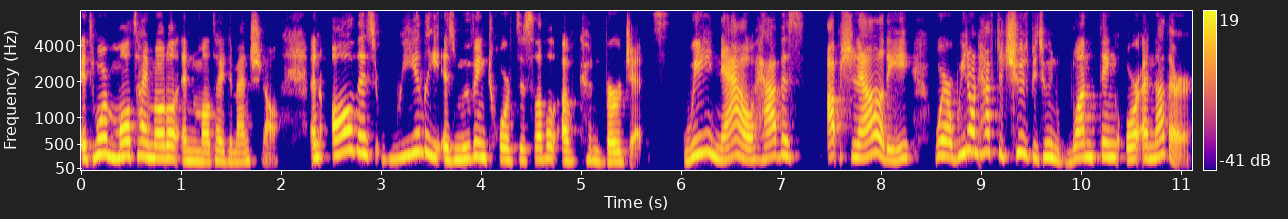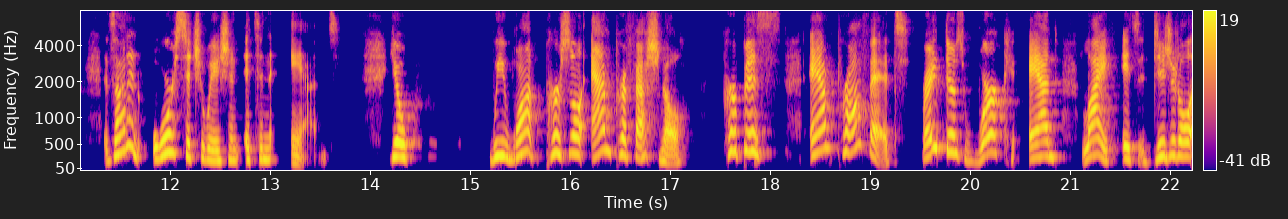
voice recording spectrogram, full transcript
It's more multimodal and multidimensional. And all this really is moving towards this level of convergence. We now have this optionality where we don't have to choose between one thing or another. It's not an or situation, it's an and. Yo, we want personal and professional purpose and profit, right? There's work and life. It's digital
